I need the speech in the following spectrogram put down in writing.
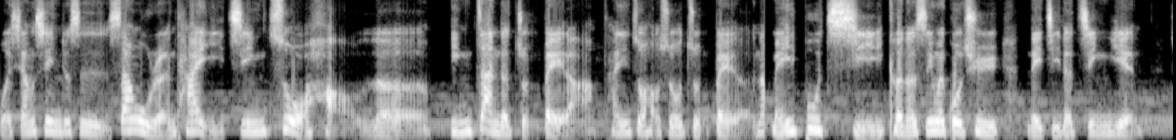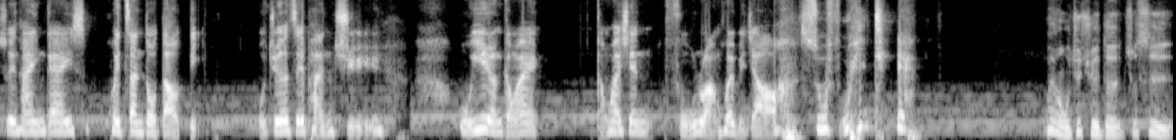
我相信就是三五人他已经做好了迎战的准备啦，他已经做好所有准备了。那每一步棋可能是因为过去累积的经验，所以他应该会战斗到底。我觉得这盘局五一人赶快赶快先服软会比较 舒服一点。对啊，我就觉得就是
